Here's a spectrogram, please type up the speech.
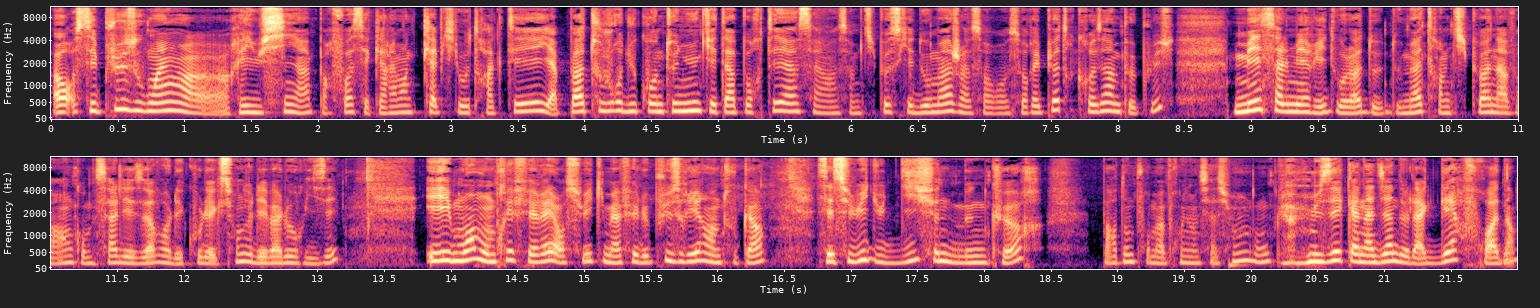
Alors c'est plus ou moins euh, réussi, hein. parfois c'est carrément capillotracté, il n'y a pas toujours du contenu qui est apporté, hein. c'est un, petit peu ce qui est dommage, hein. ça, aurait pu être creusé un peu plus, mais ça le mérite voilà, de, mettre un petit peu en avant comme ça les œuvres, les collections, de les valoriser. Et moi mon préféré, alors celui qui m'a fait le plus rire en tout cas, c'est celui du Diefenbunker, pardon pour ma prononciation, donc le musée canadien de la guerre froide, hein,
